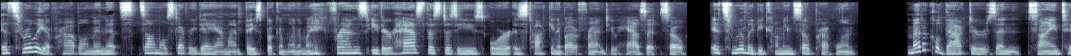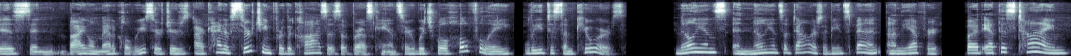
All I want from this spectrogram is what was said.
It's really a problem, and it's, it's almost every day I'm on Facebook, and one of my friends either has this disease or is talking about a friend who has it. So it's really becoming so prevalent. Medical doctors and scientists and biomedical researchers are kind of searching for the causes of breast cancer, which will hopefully lead to some cures. Millions and millions of dollars are being spent on the effort, but at this time,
